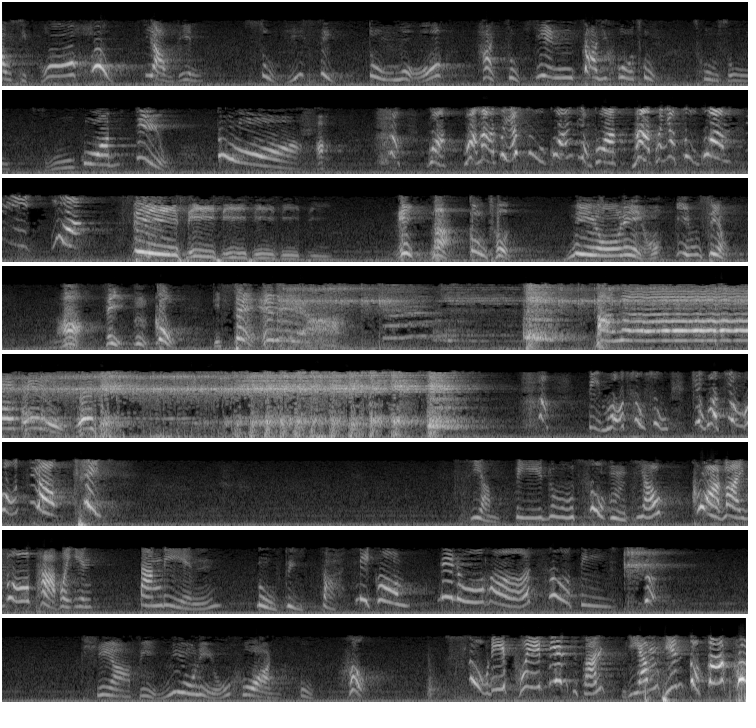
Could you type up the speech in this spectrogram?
倒是花好娇艳，水性东魔，太祖现在何处？出数蜀关丢断。哼，我我哪要蜀关就断？哪次要蜀关西光？失失失失失！你那共出袅袅优秀，啊？你唔讲，你舍命！啊！处，我？如此唔招，看来无怕袂因，当然。奴婢在。你讲你如何处的？这天兵扭扭欢呼。好，竖立推边之战，严刑做抓寇。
